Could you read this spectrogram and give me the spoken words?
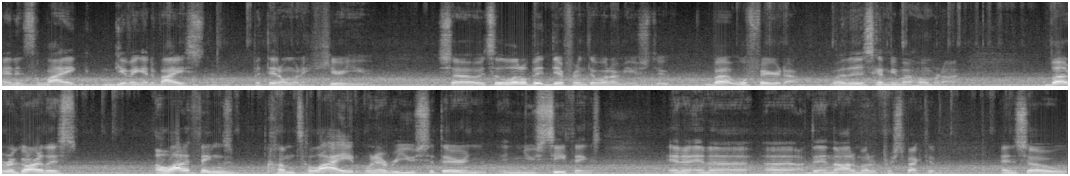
And it's like giving advice, but they don't want to hear you. So it's a little bit different than what I'm used to. But we'll figure it out, whether this is going to be my home or not. But regardless, a lot of things come to light whenever you sit there and, and you see things in a, in a uh, in the automotive perspective. And so,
